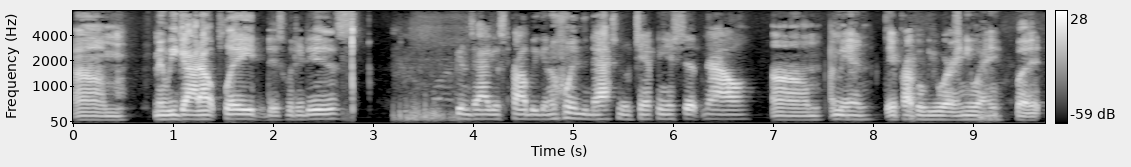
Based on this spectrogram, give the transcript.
Um, I mean, we got outplayed. It is what it is. Gonzaga is probably going to win the national championship now. Um, I mean, they probably were anyway, but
